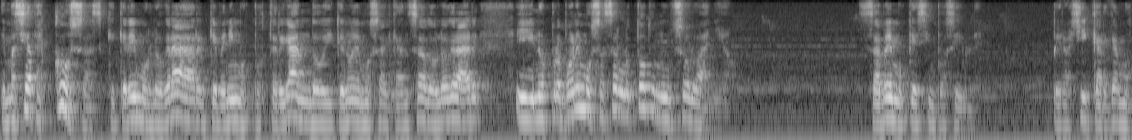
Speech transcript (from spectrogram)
demasiadas cosas que queremos lograr, que venimos postergando y que no hemos alcanzado a lograr, y nos proponemos hacerlo todo en un solo año. Sabemos que es imposible, pero allí cargamos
